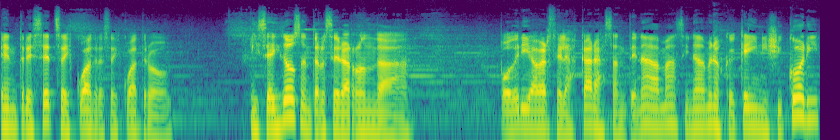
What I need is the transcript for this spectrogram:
entre set 6-4, 6-4 y 6-2 en tercera ronda podría verse las caras ante nada más y nada menos que Kei Nishikori.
